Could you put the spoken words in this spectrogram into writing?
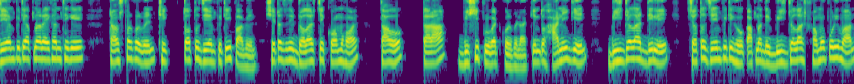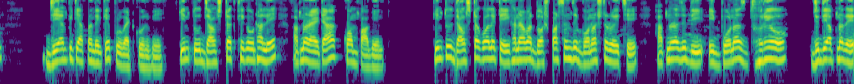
জিএমপিটি আপনারা এখান থেকে ট্রান্সফার করবেন, ঠিক তত জিএমপিটি পাবেন। সেটা যদি ডলারের চেয়ে কম হয়, তাও তারা বেশি প্রোভাইড করবে না। কিন্তু হানি গেন বিশ ডলার দিলে যত জিএমপিটি হোক, আপনাদের বিশ ডলার সমপরিমাণ জিএমপিটি আপনাদেরকে প্রোভাইড করবে। কিন্তু জাম্পস্টাক থেকে উঠালে আপনারা এটা কম পাবেন। কিন্তু জাম্পস্টাক ওয়ালেটে এখানে আবার দশ পার্সেন্ট যে বোনাসটা রয়েছে, আপনারা যদি এই বোনাস ধরেও যদি আপনাদের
